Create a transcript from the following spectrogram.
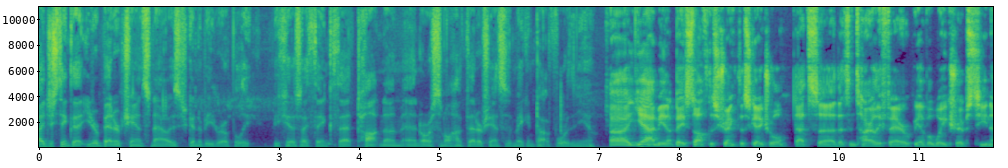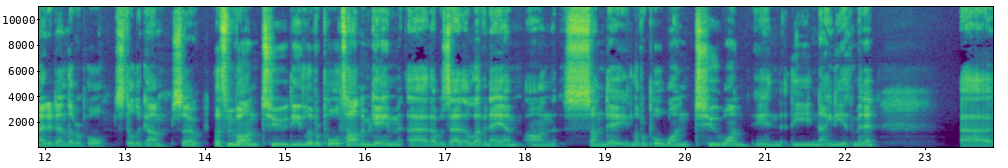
I just think that your better chance now is going to be Europa League because I think that Tottenham and Arsenal have better chances of making top four than you. Uh, yeah, I mean, based off the strength of schedule, that's uh, that's entirely fair. We have away trips to United and Liverpool still to come. So let's move on to the Liverpool Tottenham game. Uh, that was at 11 a.m. on Sunday. Liverpool won 2 1 in the 90th minute. Uh,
